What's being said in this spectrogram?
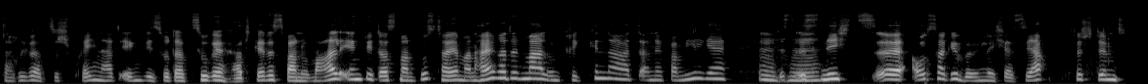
darüber zu sprechen, hat irgendwie so dazugehört. Das war normal irgendwie, dass man wusste, man heiratet mal und kriegt Kinder, hat eine Familie. Mhm. Das ist nichts äh, Außergewöhnliches, ja, das stimmt.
